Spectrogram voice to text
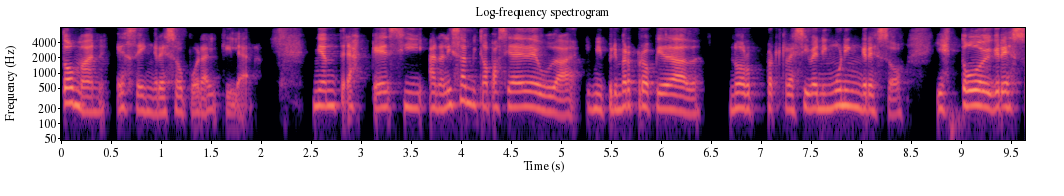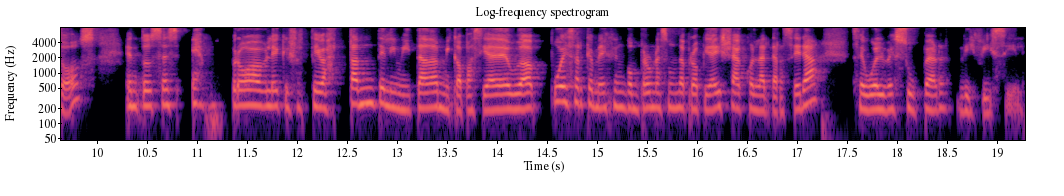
toman ese ingreso por alquiler. Mientras que si analizan mi capacidad de deuda y mi primer propiedad no recibe ningún ingreso y es todo egresos, entonces es probable que yo esté bastante limitada en mi capacidad de deuda. Puede ser que me dejen comprar una segunda propiedad y ya con la tercera se vuelve súper difícil.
